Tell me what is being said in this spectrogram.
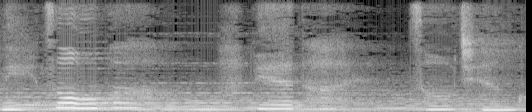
你走吧，别带走牵挂。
